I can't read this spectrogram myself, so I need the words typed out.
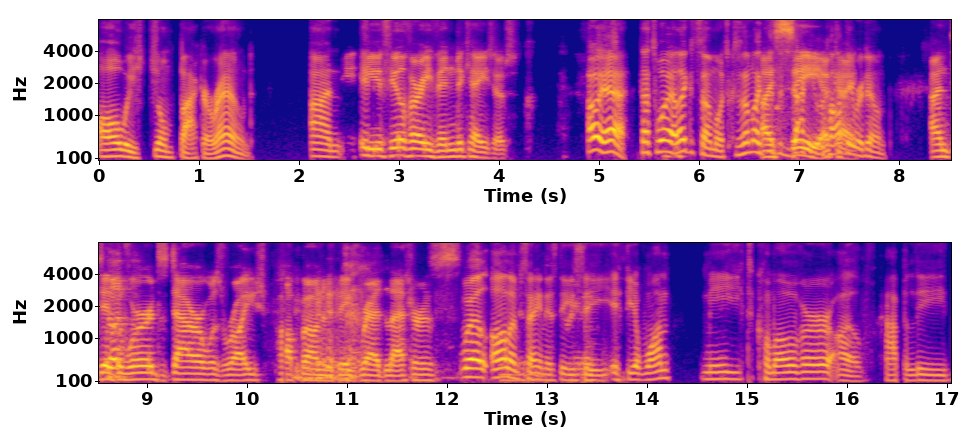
always jump back around. And Do it, you feel very vindicated? oh yeah, that's why I like it so much because I'm like, I this is exactly see, what I thought okay. they were doing. And did That's- the words Dara was right pop on in big red letters? Well, all. I'm saying is DC, if you want me to come over, I'll happily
